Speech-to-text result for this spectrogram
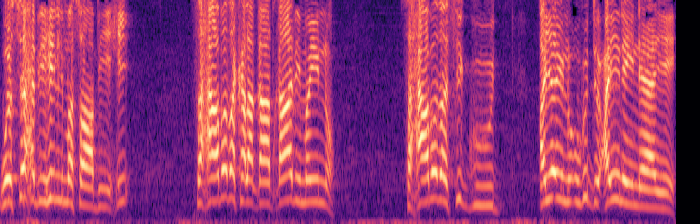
Wa saxbihi lmasaabiixi saxaabada kala qaadqaadi mayno. Saxaabada si guud ayaynu ugu ducaynaynaaye.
